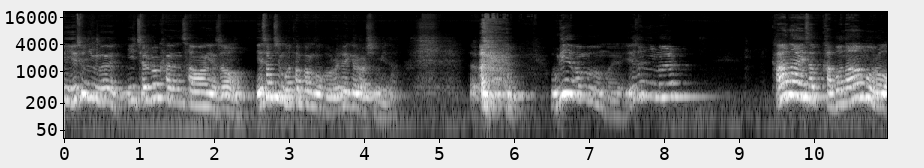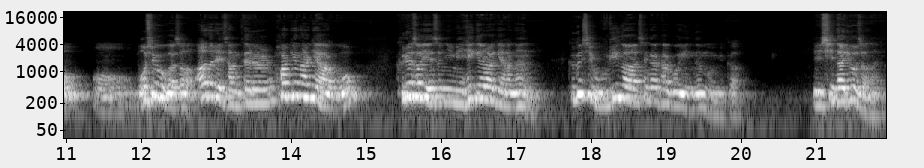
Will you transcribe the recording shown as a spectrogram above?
예수님은 이 절박한 상황에서 예상치 못한 방법으로 해결하십니다. 우리의 방법은 뭐예요? 예수님을 가나에서 가버나움으로 어, 모시고 가서 아들의 상태를 확인하게 하고 그래서 예수님이 해결하게 하는 그것이 우리가 생각하고 있는 뭡니까? 이 시나리오잖아요.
